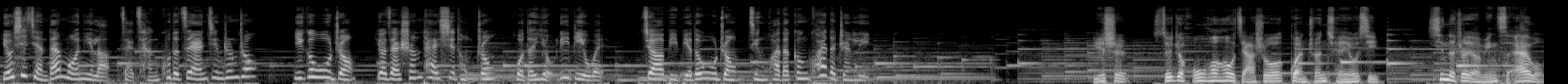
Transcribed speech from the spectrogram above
游戏简单模拟了在残酷的自然竞争中，一个物种要在生态系统中获得有利地位。就要比别的物种进化得更快的真理。于是，随着红皇后假说贯穿全游戏，新的专有名词 “evil”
